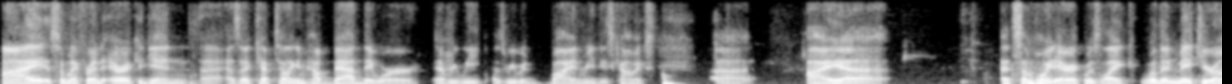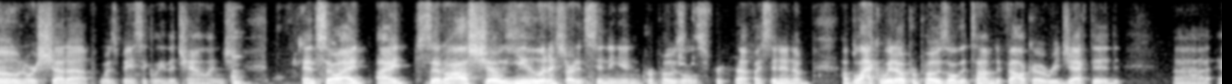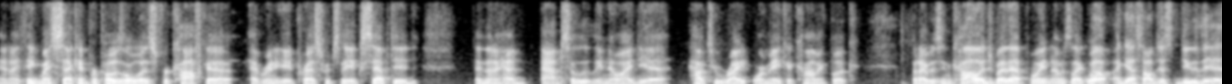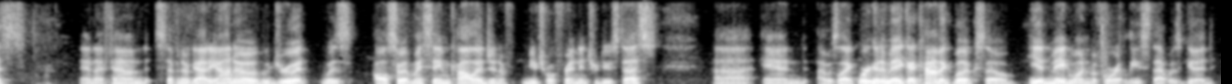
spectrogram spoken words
I so my friend Eric again, uh, as I kept telling him how bad they were every week as we would buy and read these comics, uh, I uh, at some point Eric was like, "Well, then make your own or shut up." Was basically the challenge, and so I I said, "I'll show you," and I started sending in proposals for stuff. I sent in a, a Black Widow proposal that Tom DeFalco rejected. Uh, and I think my second proposal was for Kafka at Renegade Press, which they accepted and then I had absolutely no idea how to write or make a comic book. But I was in college by that point, and I was like, well, I guess I'll just do this. And I found Stefano Gaudiano, who drew it, was also at my same college, and a mutual friend introduced us. Uh, and I was like, we're going to make a comic book. So he had made one before, at least. That was good.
